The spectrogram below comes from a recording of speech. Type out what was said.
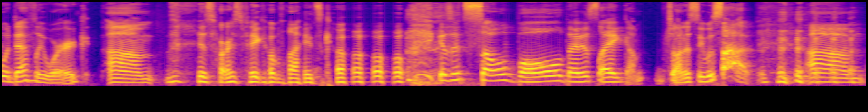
would definitely work. Um, as far as pickup lines go. Because it's so bold that it's like, I'm trying to see what's up. Um,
